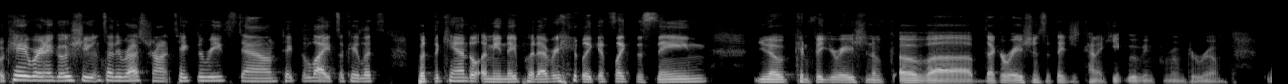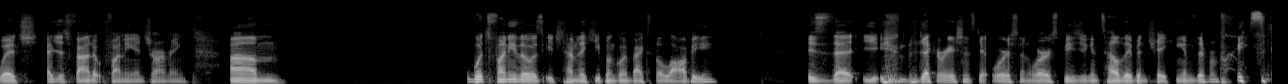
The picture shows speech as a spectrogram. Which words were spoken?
okay, we're gonna go shoot inside the restaurant. Take the wreaths down. Take the lights. Okay, let's put the candle. I mean, they put every like it's like the same, you know, configuration of of uh decorations that they just kind of keep moving from room to room, which I just found it funny and charming. Um, what's funny though is each time they keep on going back to the lobby, is that you, the decorations get worse and worse because you can tell they've been taking them different places.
